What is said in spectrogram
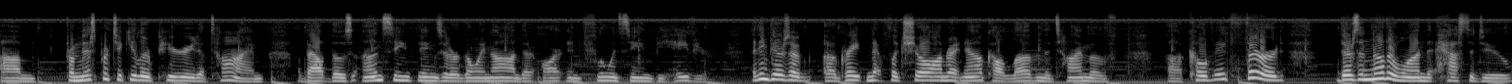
um, from this particular period of time about those unseen things that are going on that are influencing behavior. I think there's a, a great Netflix show on right now called Love in the Time of uh, COVID. Third, there's another one that has to do,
